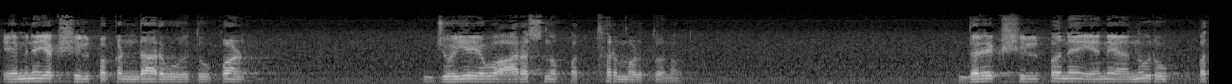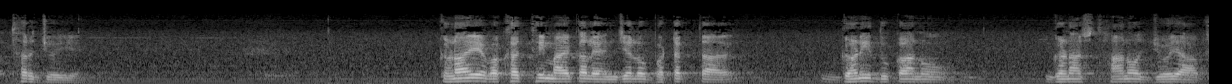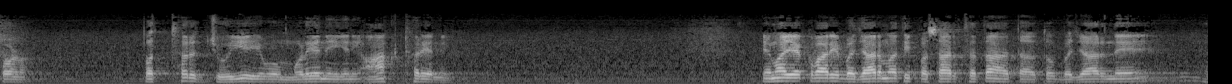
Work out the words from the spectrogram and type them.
એમને એક શિલ્પ કંડારવું હતું, પણ જોઈએ એવો આરસનો પથ્થર મળતો નહોતો. દરેક શિલ્પને એને અનુરૂપ પથ્થર જોઈએ. ઘણા એ વખતથી માઇકલ એન્જેલો ભટકતા ઘણી દુકાનો, ઘણા સ્થાનો જોયા, પણ પથ્થર જોઈએ એવો મળે નહીં, એની આંખ ઠરે નહીં. એમાં એકવાર એ બજારમાંથી પસાર થતા હતા, તો બજારને,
